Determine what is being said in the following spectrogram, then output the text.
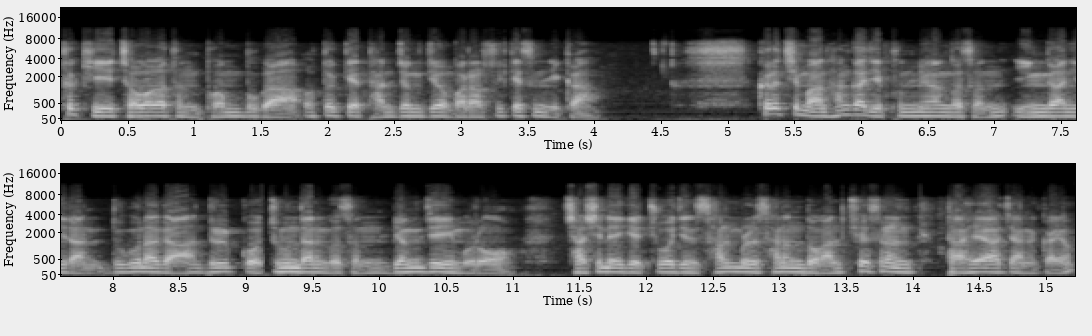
특히 저와 같은 범부가 어떻게 단정지어 말할 수 있겠습니까? 그렇지만 한 가지 분명한 것은 인간이란 누구나가 늙고 죽는다는 것은 명제이므로 자신에게 주어진 삶을 사는 동안 최선을 다해야 하지 않을까요?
